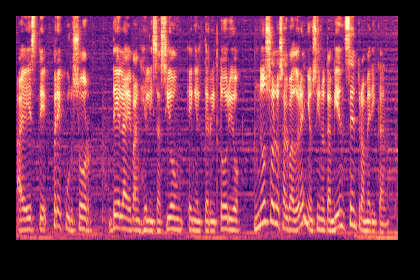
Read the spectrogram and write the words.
a este precursor de la evangelización en el territorio no solo salvadoreño, sino también centroamericano.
